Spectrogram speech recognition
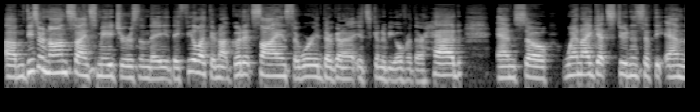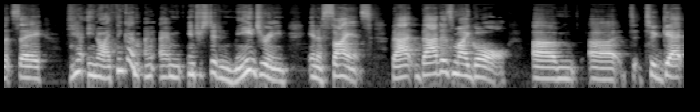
Um, these are non-science majors, and they they feel like they're not good at science. They're worried they're gonna it's gonna be over their head. And so when I get students at the end that say, "Yeah, you know, I think I'm I'm interested in majoring in a science," that that is my goal. Um, uh, to get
